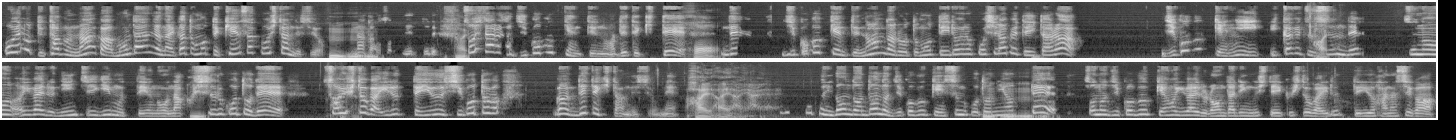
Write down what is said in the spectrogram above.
こういうのって多分なんか問題あるんじゃないかと思って検索をしたんですよ。うんうんうん、なんかネットで。はい、そしたら事故物件っていうのが出てきて、で、事故物件ってなんだろうと思っていろいろこう調べていたら、事故物件に1ヶ月住んで、はいそのいわゆる認知義務っていうのをなくしすることで、うん、そういう人がいるっていう仕事が出てきたんですよね。はいはいはいはい。特にどんどんどんどん事故物件に住むことによって、うんうんうん、その事故物件をいわゆるロンダリングしていく人がいるっていう話が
